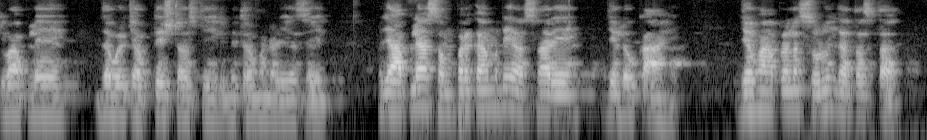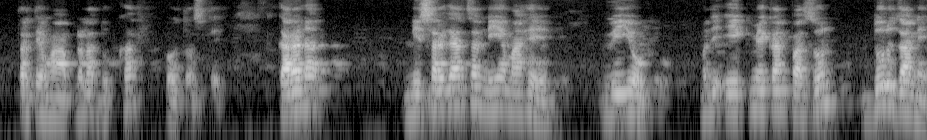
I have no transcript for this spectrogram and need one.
किंवा आपले जवळचे अपतेष्ट असतील मित्रमंडळी असेल म्हणजे आपल्या संपर्कामध्ये असणारे जे लोक आहेत जेव्हा आपल्याला सोडून जात असतात तर तेव्हा आपल्याला दुःख होत असते. कारण निसर्गाचा नियम आहे वियोग म्हणजे एकमेकांपासून दूर जाणे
